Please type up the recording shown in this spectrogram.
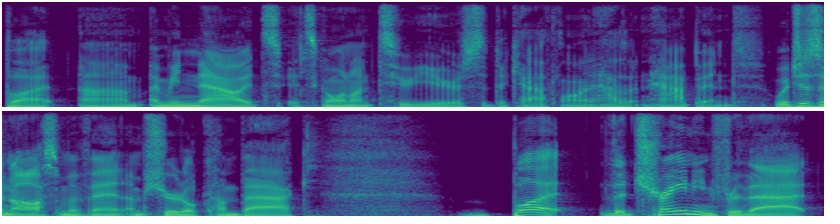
but um, I mean, now it's it's going on two years. The decathlon it hasn't happened, which is an awesome event. I'm sure it'll come back. But the training for that,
